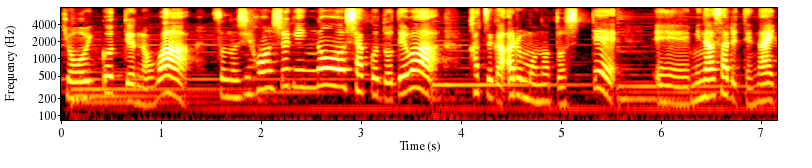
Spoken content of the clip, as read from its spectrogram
教育っていうのはその資本主義の尺度では価値があるものとして、えー、見なされてない。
